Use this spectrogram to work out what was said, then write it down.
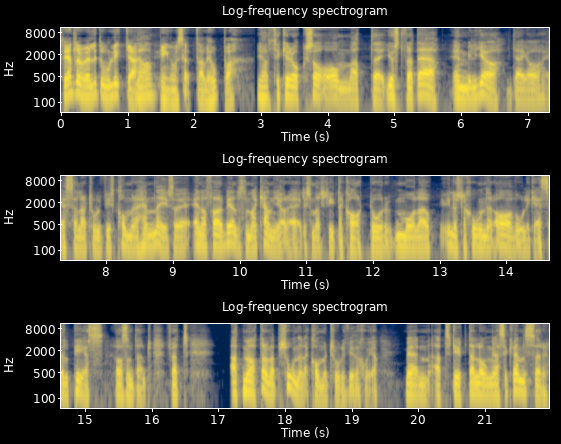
Så egentligen väldigt olika Ja. ingångssätt allihopa. Jag tycker också om att eh, just för att det är en miljö där jag SLR troligtvis kommer att hamna i, så en av förberedelserna man kan göra är liksom att rita kartor, måla upp illustrationer av olika SLPs och sånt där. För att, att möta de här personerna kommer troligtvis att ske. Men att skripta långa sekvenser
